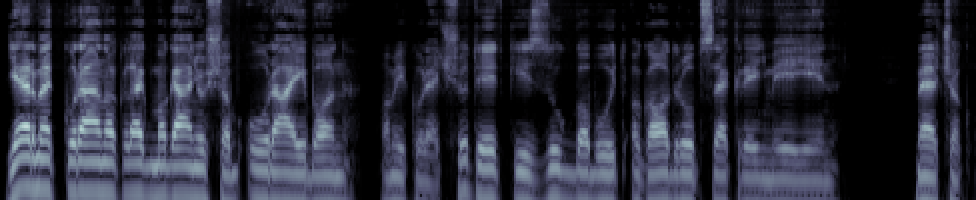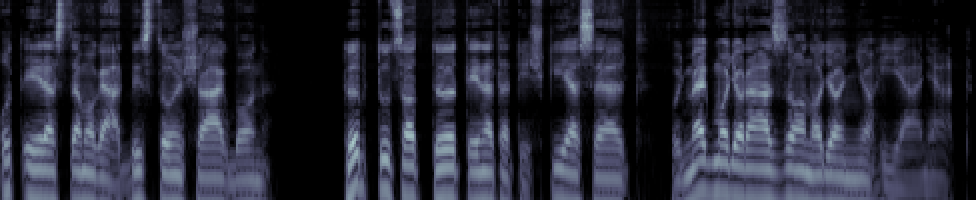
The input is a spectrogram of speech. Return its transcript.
Gyermekkorának legmagányosabb óráiban, amikor egy sötét kis zugba bújt a gardrób szekrény mélyén, mert csak ott érezte magát biztonságban, több tucat történetet is kieszelt, hogy megmagyarázza a nagyanyja hiányát.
